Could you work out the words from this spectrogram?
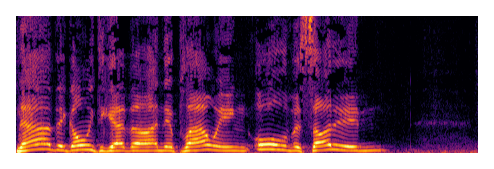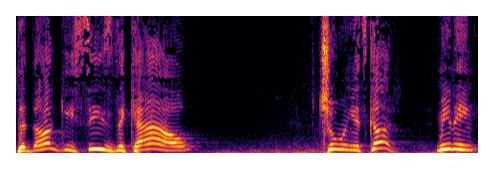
now they're going together and they're plowing. All of a sudden, the donkey sees the cow chewing its cud. Meaning,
